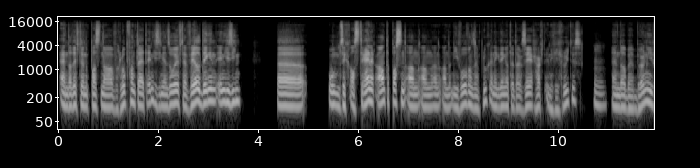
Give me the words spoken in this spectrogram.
En dat heeft hij pas na verloop van tijd ingezien. En zo heeft hij veel dingen ingezien eh, om zich als trainer aan te passen aan, aan, aan- het niveau van zijn ploeg. En ik denk dat hij daar zeer hard in gegroeid is. Hm. En dat bij Burnley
